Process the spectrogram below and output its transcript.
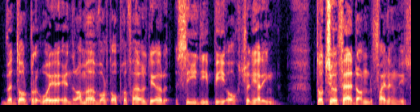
Witdorper oeye en ramme word opgeveil deur CDP Auctioneering. Tot sover dan veiling nuus.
